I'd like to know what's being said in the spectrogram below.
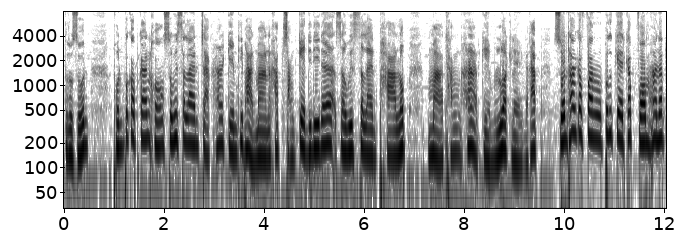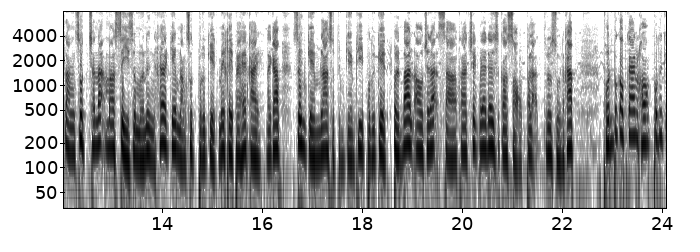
ตูต่อศูนย์ ผลประกอบการของสวิตเซอร์แลนด์จาก 5 เกมที่ผ่านมานะครับ สังเกตดีๆนะสวิตเซอร์แลนด์พาลบมาทั้ง 5 เกมรวดเลยนะครับ ส่วนทางกับฝั่งโปรตุเกสครับ ฟอร์ม 5 นัดหลังสุดชนะมา 4 เสมอ 1 5 เกมหลังสุดโปรตุเกสไม่เคยแพ้ให้ใครนะครับ ซึ่งเกมล่าสุดเป็นเกมที่โปรตุเกสเปิดบ้านเอาชนะสาธารณเช็กไปได้ด้วยสกอร์ 2 ประตูศูนย์นะครับ ผลประกอบการของโปรตุเก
